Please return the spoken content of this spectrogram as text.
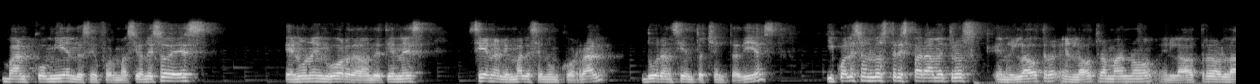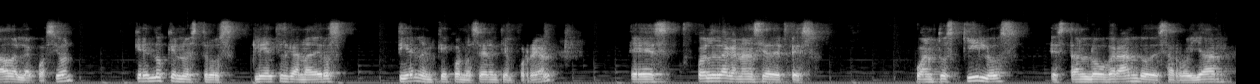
van comiendo esa información. Eso es en una engorda donde tienes 100 animales en un corral, duran 180 días. ¿Y cuáles son los tres parámetros en la otra, en la otra mano, en la otro lado de la ecuación? ¿Qué es lo que nuestros clientes ganaderos tienen que conocer en tiempo real? Es cuál es la ganancia de peso, cuántos kilos están logrando desarrollar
